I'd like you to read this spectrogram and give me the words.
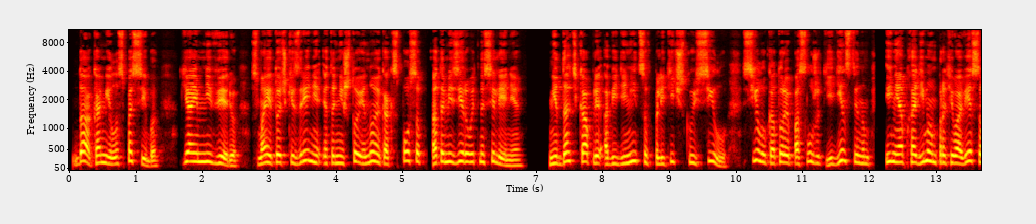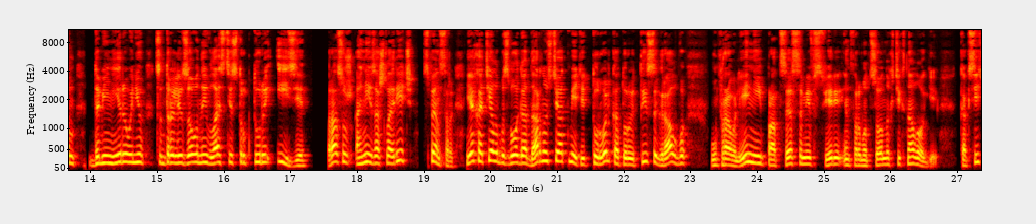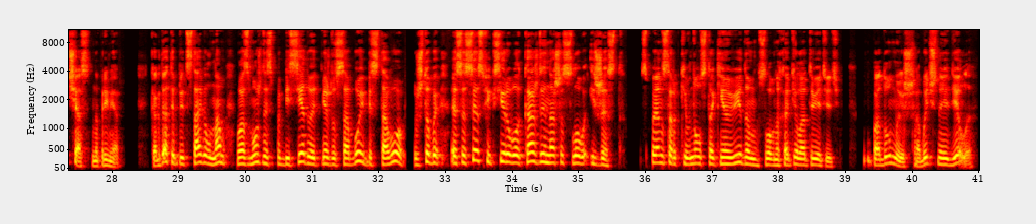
Да, Камила, спасибо. Я им не верю. С моей точки зрения, это не что иное, как способ атомизировать население. Не дать капле объединиться в политическую силу, силу, которая послужит единственным и необходимым противовесом доминированию централизованной власти структуры ИЗИ. Раз уж о ней зашла речь, Спенсер, я хотела бы с благодарностью отметить ту роль, которую ты сыграл в управлении процессами в сфере информационных технологий, как сейчас, например. Когда ты представил нам возможность побеседовать между собой без того, чтобы ССС фиксировала каждое наше слово и жест. Спенсер кивнул с таким видом, словно хотел ответить. «Подумаешь, обычное дело».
